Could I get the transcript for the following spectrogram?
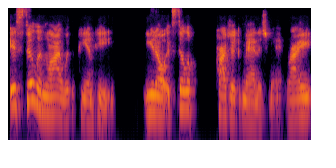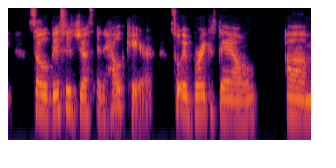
it's still in line with the PMP. You know, it's still a project management, right? So this is just in healthcare. So it breaks down um,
